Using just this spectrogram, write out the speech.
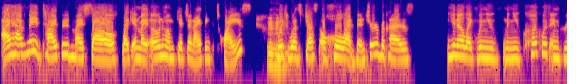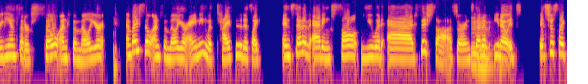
I have made Thai food myself, like in my own home kitchen, I think twice, mm-hmm. which was just a whole adventure because you know like when you when you cook with ingredients that are so unfamiliar and by so unfamiliar i mean with thai food it's like instead of adding salt you would add fish sauce or instead mm-hmm. of you know it's it's just like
